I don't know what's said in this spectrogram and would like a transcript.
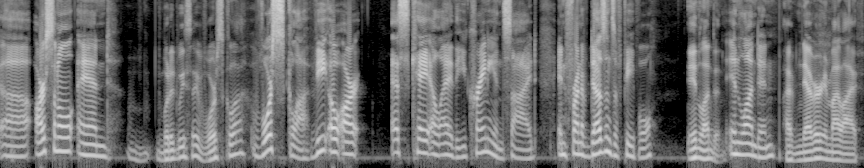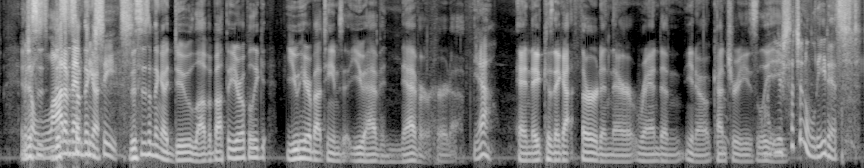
Uh, Arsenal and what did we say? Vorskla? Vorskla, V O R S K L A, the Ukrainian side, in front of dozens of people in London. in London. I've never in my life. And There's a lot of something empty I- seats. This is something I do love about the Europa League. You hear about teams that you have never heard of, Yeah. and they because they got third in their random you know countries league. You're such an elitist.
